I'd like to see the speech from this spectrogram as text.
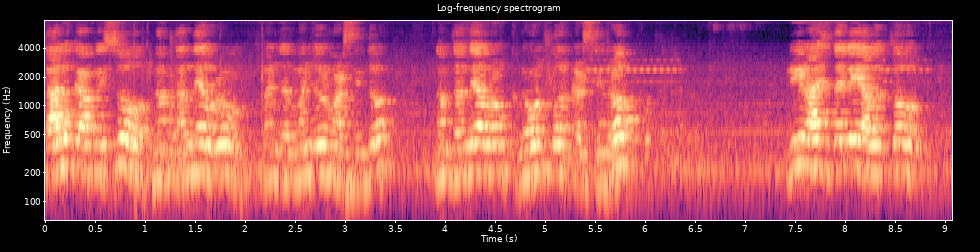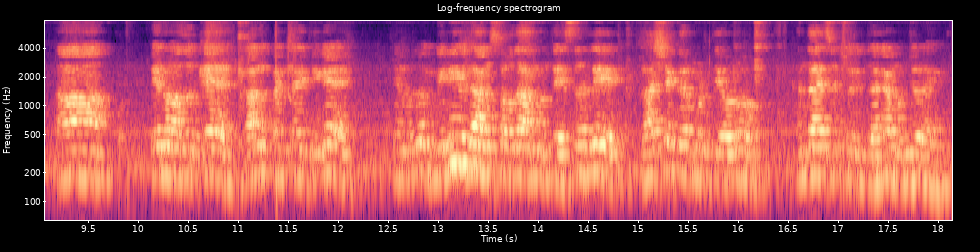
ತಾಲೂಕು ಆಫೀಸು ನಮ್ಮ ತಂದೆಯವರು ಮಂಜ, ಮಂಜೂರು ಮಾಡಿಸಿದ್ದು. ನಮ್ಮ ತಂದೆಯವರು ಗ್ರೌಂಡ್ ಫ್ಲೋರ್ ಕಟ್ಸಿದ್ರು. ಇಡೀ ರಾಜ್ಯದಲ್ಲಿ ಅವತ್ತು ಏನು ಅದಕ್ಕೆ ತಾಲೂಕ್ ಪಂಚಾಯತಿಗೆ ಏನದು ಮಿನಿ ವಿಧಾನಸೌಧ ಅನ್ನುವಂತ ಹೆಸರಲ್ಲಿ ರಾಜಶೇಖರ್ ಮೂರ್ತಿ ಅವರು ಕಂದಾಯ ಸಚಿವರಿದ್ದಾಗ ಮಂಜೂರಾಗಿತ್ತು.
